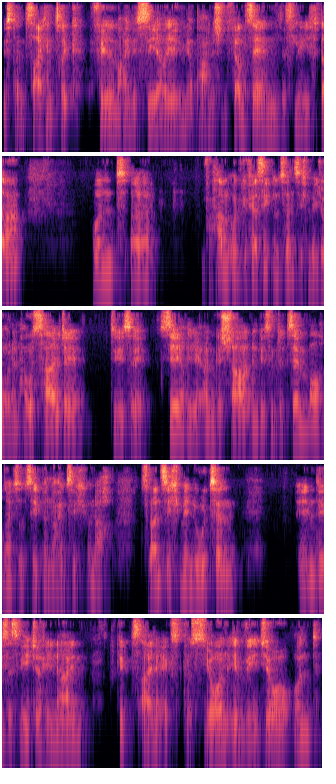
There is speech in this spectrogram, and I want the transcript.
ist ein Zeichentrickfilm, eine Serie im japanischen Fernsehen. Das lief da und äh, haben ungefähr 27 Millionen Haushalte diese Serie angeschaut in diesem Dezember 1997 und nach 20 Minuten in dieses Video hinein gibt es eine Explosion im Video und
